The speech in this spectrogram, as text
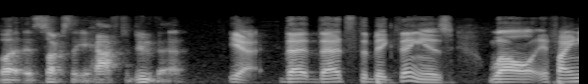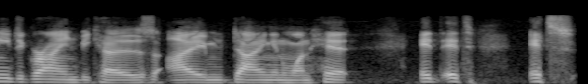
but it sucks that you have to do that. Yeah, that that's the big thing is well, if I need to grind because I'm dying in one hit, it it it's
